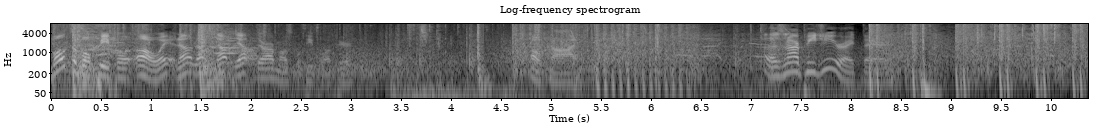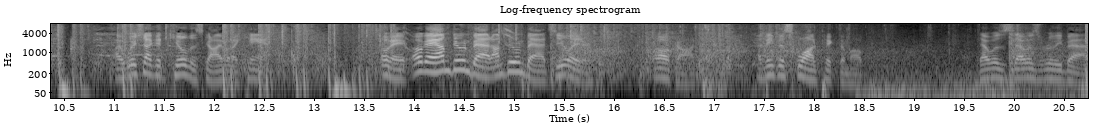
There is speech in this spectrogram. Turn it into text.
Multiple people. Oh, wait. No, no, no. Yep, there are multiple people up here. Oh, God. Oh, there's an RPG right there. I wish I could kill this guy, but I can't. Okay, okay, I'm doing bad. I'm doing bad. See you later. Oh, God. I think the squad picked him up. That was that was really bad.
